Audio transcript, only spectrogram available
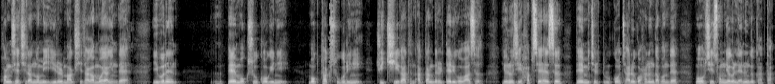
황새치란 놈이 일을 막 시작한 모양인데 이번엔 배목수 고기니 목탁 수구리니 쥐치 같은 악당들을 데리고 와서 여럿이 합세해서 배 밑을 뚫고 자르고 하는가 본데 몹시 속력을 내는 것 같아.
